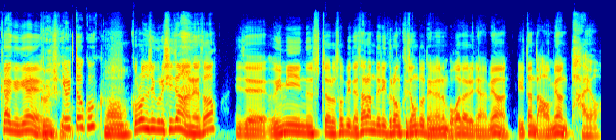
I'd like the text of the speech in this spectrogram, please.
그러니까 그게 그런 식이에요. 율도국. 어. 그런 식으로 시장 안에서 이제 의미 있는 숫자로 소비된 사람들이 그럼 그 정도 되면은 뭐가 다르냐면 일단 나오면 봐요.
